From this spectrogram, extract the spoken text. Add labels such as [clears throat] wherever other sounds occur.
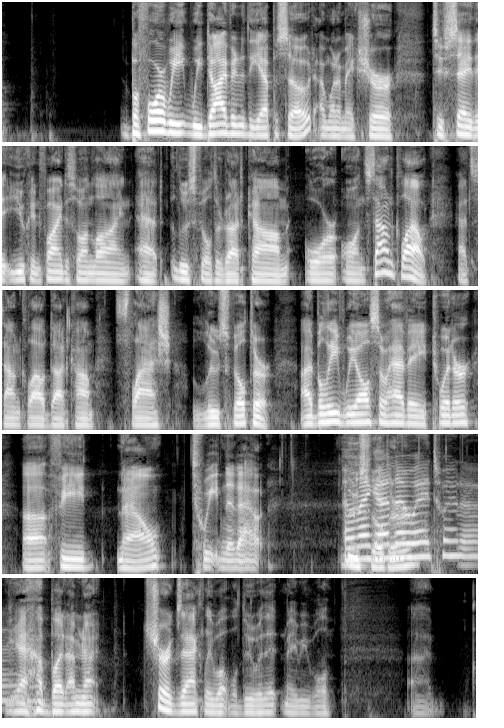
before we, we dive into the episode, I want to make sure to say that you can find us online at loosefilter.com or on SoundCloud at soundcloud.com slash loosefilter. I believe we also have a Twitter uh, feed now. Tweeting it out. Oh my god, Loosefilter. no way, Twitter. Yeah, but I'm not sure exactly what we'll do with it. Maybe we'll uh,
